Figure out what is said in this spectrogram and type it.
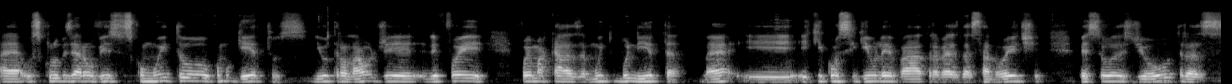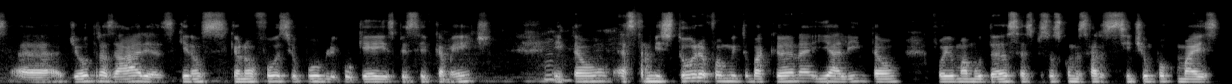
é, os clubes eram vistos com muito como guetos e o Ultra Lounge ele foi foi uma casa muito bonita né e, e que conseguiu levar através dessa noite pessoas de outras uh, de outras áreas que não que não fosse o público gay especificamente uhum. então essa mistura foi muito bacana e ali então foi uma mudança as pessoas começaram a se sentir um pouco mais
